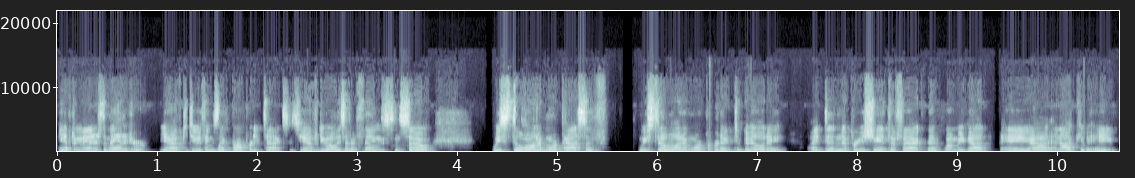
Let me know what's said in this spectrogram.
you have to manage the manager. You have to do things like property taxes. You have to do all these other things. And so we still wanted more passive. We still wanted more predictability. I didn't appreciate the fact that when we got a, uh, an occup- a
